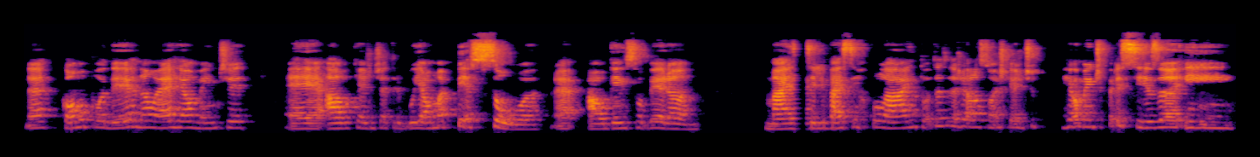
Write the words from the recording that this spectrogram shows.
né? como o poder não é realmente é, algo que a gente atribui a uma pessoa, né? alguém soberano mas ele vai circular em todas as relações que a gente realmente precisa em,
